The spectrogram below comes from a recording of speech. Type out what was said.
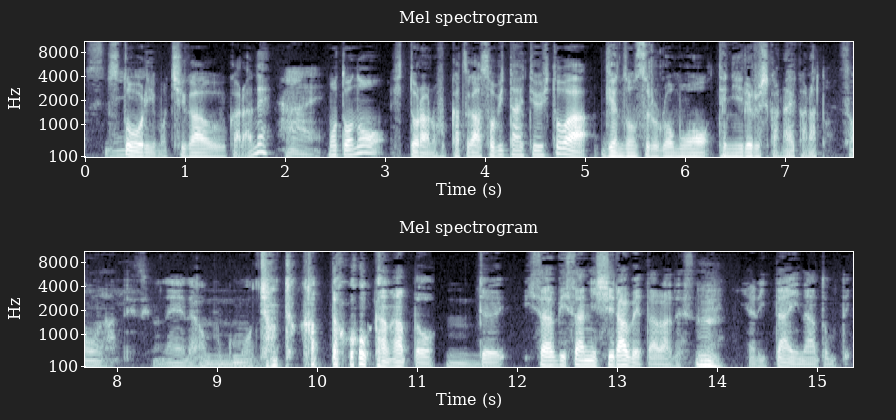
ストーリーも違うからね。はい。元のヒットラーの復活が遊びたいという人は、現存するロムを手に入れるしかないかなと。そうなんですよね。だから僕もちょっと買っとこうかなと。うん。で、久々に調べたらですね、うんやりたいなと思って。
